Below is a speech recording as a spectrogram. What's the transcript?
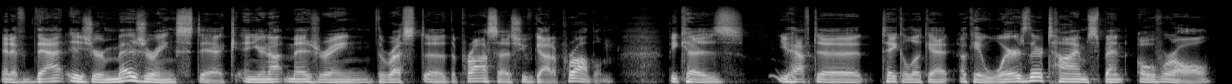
And if that is your measuring stick and you're not measuring the rest of the process, you've got a problem because you have to take a look at okay, where's their time spent overall?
